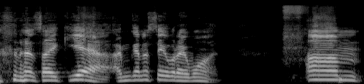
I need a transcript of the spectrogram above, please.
and I was like, "Yeah, I'm gonna say what I want." Um,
